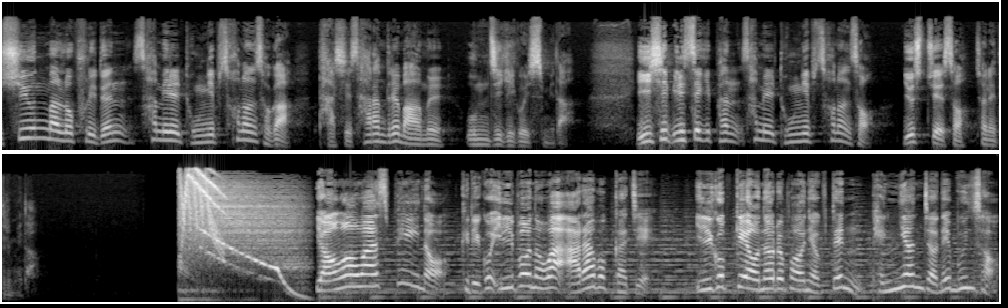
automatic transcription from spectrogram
쉬운 말로 풀이된 3.1 독립선언서가 다시 사람들의 마음을 움직이고 있습니다. 21세기판 3.1 독립선언서 뉴스주에서 전해드립니다. 영어와 스페인어, 그리고 일본어와 아랍어까지 7개 언어로 번역된 100년 전의 문서.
